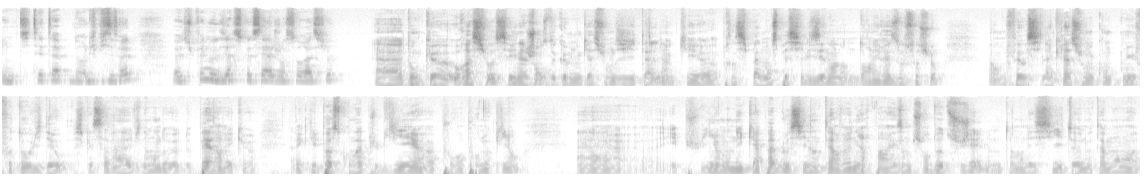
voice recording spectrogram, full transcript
une petite étape dans l'épisode. Euh, tu peux nous dire ce que c'est Agence Horatio? Euh, donc euh, Horatio, c'est une agence de communication digitale qui est euh, principalement spécialisée dans, les réseaux sociaux. On fait aussi la création de contenu photo, vidéo, puisque ça va évidemment de, pair avec, avec les posts qu'on va publier pour, pour nos clients. Et puis on est capable aussi d'intervenir par exemple sur d'autres sujets, notamment des sites, notamment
